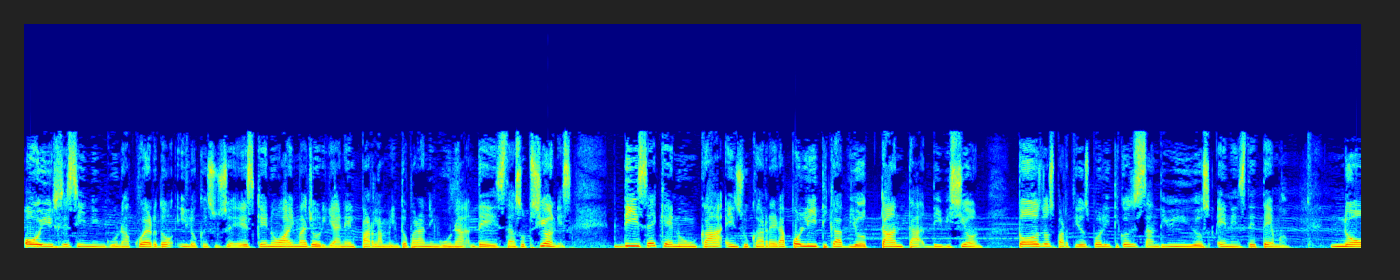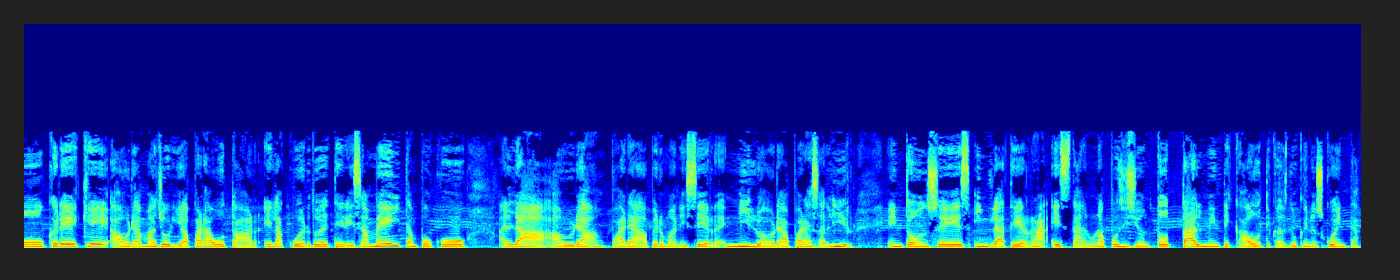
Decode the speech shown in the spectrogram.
o irse sin ningún acuerdo y lo que sucede es que no hay mayoría en el Parlamento para ninguna de estas opciones. Dice que nunca en su carrera política vio tanta división. Todos los partidos políticos están divididos en este tema. No cree que habrá mayoría para votar el acuerdo de Teresa May, tampoco la habrá para permanecer ni lo habrá para salir. Entonces Inglaterra está en una posición totalmente caótica, es lo que nos cuenta.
